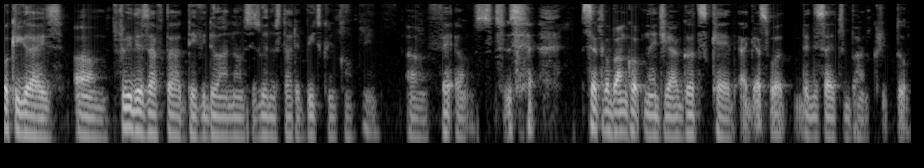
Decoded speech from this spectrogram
Okay, guys. Um, three days after Davido announced he's going to start a Bitcoin company, um, um, Central Bank of Nigeria got scared. I guess what they decided to ban crypto,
